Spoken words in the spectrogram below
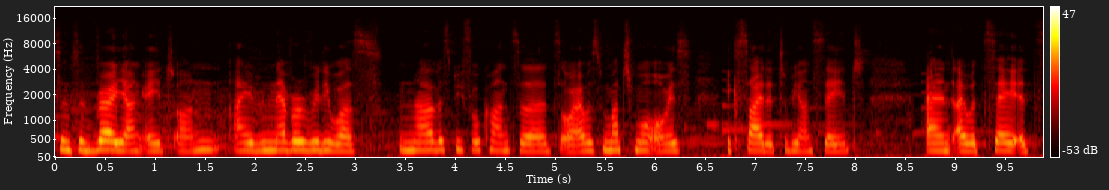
since a very young age on. I've never really was nervous before concerts or I was much more always excited to be on stage. And I would say it's,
